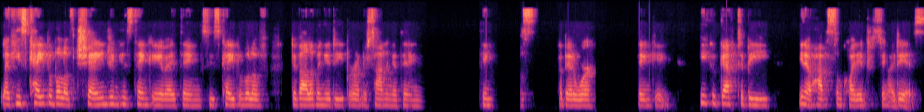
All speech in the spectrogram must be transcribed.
like he's capable of changing his thinking about things. He's capable of developing a deeper understanding of things. I think a bit of work thinking. He could get to be, you know, have some quite interesting ideas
